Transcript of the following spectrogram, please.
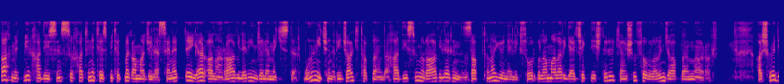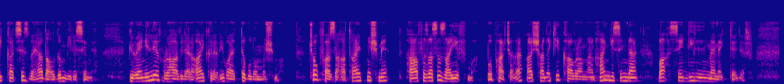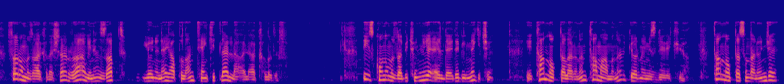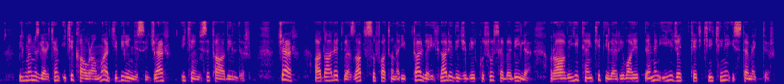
Ahmet bir hadisin sıhhatini tespit etmek amacıyla senette yer alan ravileri incelemek ister. Bunun için rical kitaplarında hadisin ravilerin zaptına yönelik sorgulamaları gerçekleştirirken şu soruların cevaplarını arar. Aşırı dikkatsiz veya dalgın birisi mi? Güvenilir ravilere aykırı rivayette bulunmuş mu? Çok fazla hata etmiş mi? Hafızası zayıf mı? Bu parçada aşağıdaki kavramların hangisinden bahsedilmemektedir. Sorumuz arkadaşlar ravinin zapt yönüne yapılan tenkitlerle alakalıdır. Biz konumuzda bütünlüğü elde edebilmek için e, tam noktalarının tamamını görmemiz gerekiyor. Tam noktasından önce bilmemiz gereken iki kavram var ki birincisi cer, ikincisi tadildir. Cer adalet ve zapt sıfatını iptal ve ihlal edici bir kusur sebebiyle raviyi tenkit ile rivayetlerinin iyice tetkikini istemektir.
